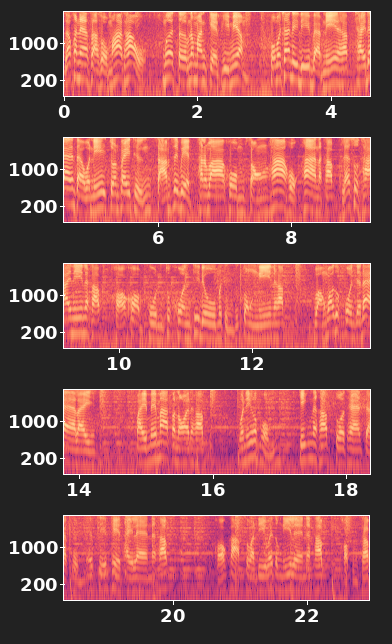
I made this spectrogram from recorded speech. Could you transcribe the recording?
แล้วคะแนนสะสม 5 เท่า เมื่อเติมน้ำมันเกรดพรีเมียม รโมชั่นดีๆ แบบนี้นะครับ ใช้ได้ตั้งแต่วันนี้จนไปถึง 31 ธันวาคม 2565 นะครับ และสุดท้ายนี้นะครับ ขอขอบคุณทุกคนที่ดูมาถึงทุกตรงนี้นะครับ หวังว่าทุกคนจะได้อะไรไปไม่มากก็น้อยนะครับ วันนี้ก็ผมกิ๊กนะครับ ตัวแทนจากกลุ่ม FCFK Thailand นะครับ ขอกราบสวัสดีไว้ตรงนี้เลยนะครับ ขอบคุณครับ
